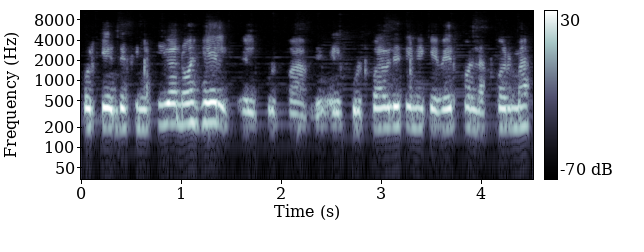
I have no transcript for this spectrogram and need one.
porque en definitiva no es él el culpable. El culpable tiene que ver con la forma,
